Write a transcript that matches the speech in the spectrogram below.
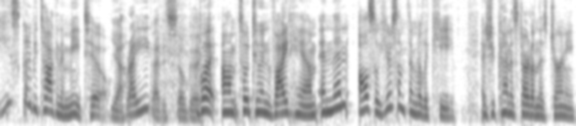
he's going to be talking to me too. Yeah, Right. that is so good. But um, so to invite him, and then also here's something really key as you kind of start on this journey.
